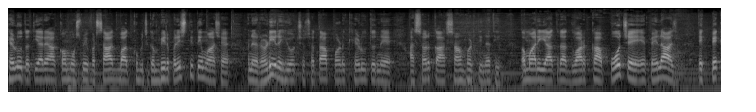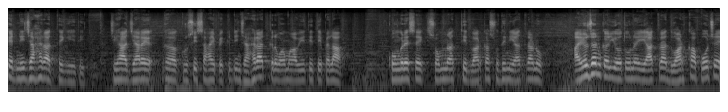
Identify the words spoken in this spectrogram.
ખેડૂત અત્યારે આ કમોસમી વરસાદ બાદ ખૂબ જ ગંભીર પરિસ્થિતિમાં છે અને રડી રહ્યો છે, છતાં પણ ખેડૂતને આ સરકાર સાંભળતી નથી. અમારી યાત્રા દ્વારકા પહોંચે એ પહેલાં જ એક પેકેજની જાહેરાત થઈ ગઈ હતી. જી હા, જ્યારે કૃષિ સહાય પેકેજની જાહેરાત કરવામાં આવી હતી તે પહેલાં કોંગ્રેસે સોમનાથથી દ્વારકા સુધીની યાત્રાનું આયોજન કર્યું હતું અને યાત્રા દ્વારકા પહોંચે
